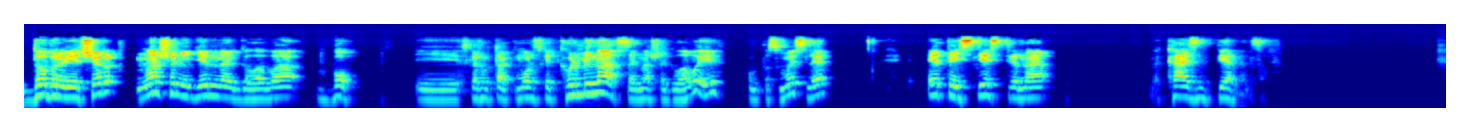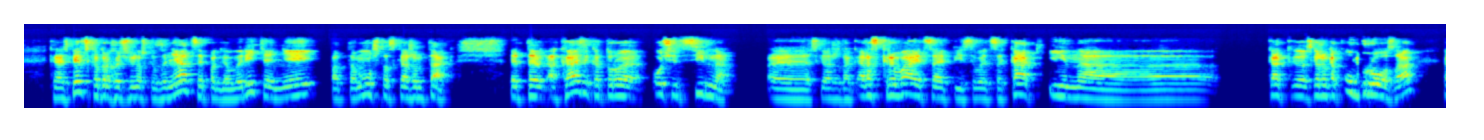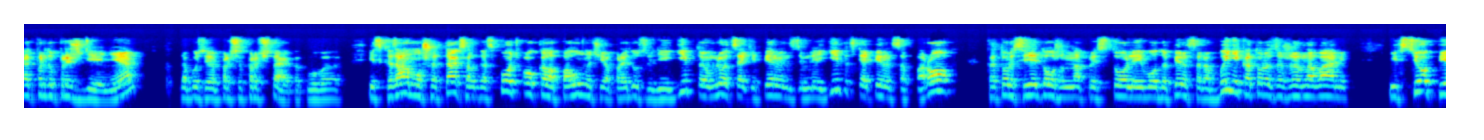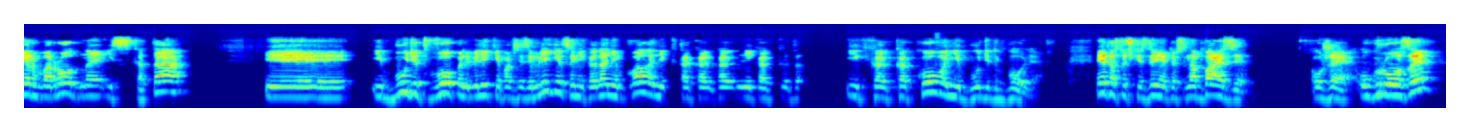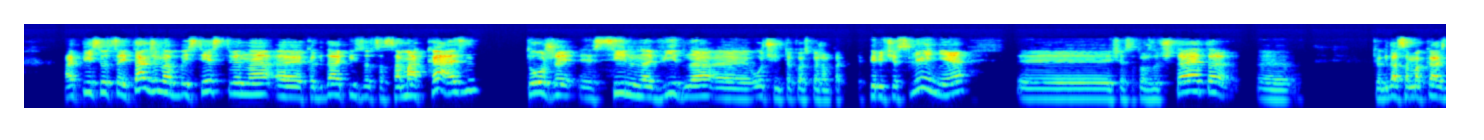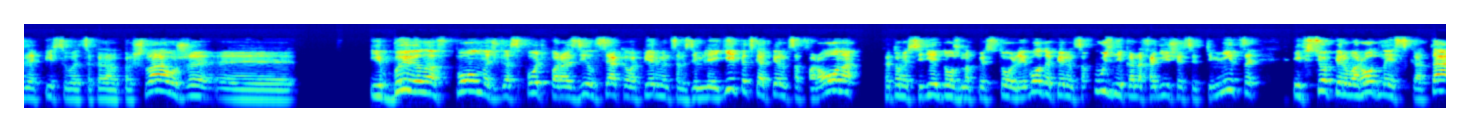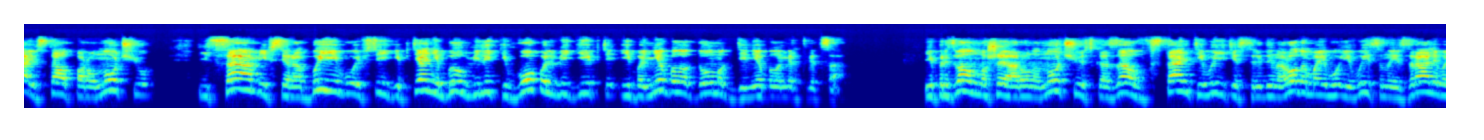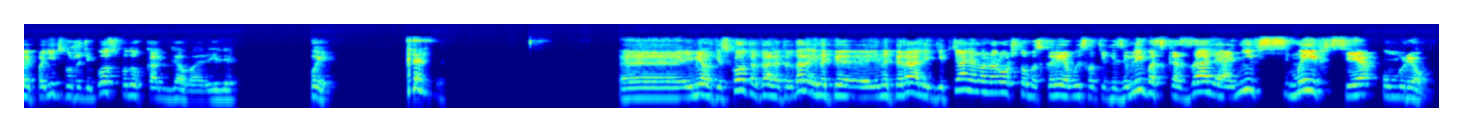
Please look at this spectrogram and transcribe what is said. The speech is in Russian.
Добрый вечер. Наша недельная глава Бо. И, скажем так, можно сказать, кульминация нашей главы, в каком-то смысле, это, естественно, казнь первенцев. Казнь первенцев, которой хочу немножко заняться и поговорить о ней, потому что, скажем так, это казнь, которая очень сильно, э, скажем так, раскрывается, описывается, как и на, как, скажем, как угроза, как предупреждение, допустим, я сейчас прочитаю, как вы... «И сказал Моше так, сказал Господь, около полуночи я пройду среди Египта, и умрет всякий первенец земли египетской, первенца Фаро, который сидеть должен на престоле его, до первенца рабыни, которая за жерновами, и все первородное из скота, и, и будет вопль великий по всей земле египетской, никогда не бывало никак, никак, и какого не будет боли. Это с точки зрения, то есть на базе уже угрозы, описывается. И также, естественно, э, когда описывается сама казнь, тоже э, сильно видно, э, очень такое, скажем так, перечисление. Сейчас я тоже зачитаю это. Когда сама казнь описывается, когда она пришла уже, и было в полночь Господь поразил всякого первенца в земле египетской, от первенца фараона, который сидеть должен на престоле его, до первенца узника, находящегося в темнице, и все первородное скота, и встал пару ночью, и сам, и все рабы его, и все египтяне, был великий вопль в Египте, ибо не было дома, где не было мертвеца. И призвал он Моше Аарона ночью и сказал, встаньте, выйдите из среды народа моего, и вы, сыны Израилева, и пойдите служите Господу, как говорили вы. Э, и мелкий скот, и так далее, и так далее. И напирали египтяне на народ, чтобы скорее выслать их из земли, ибо сказали они, мы все умрем.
